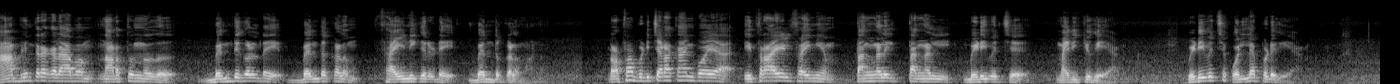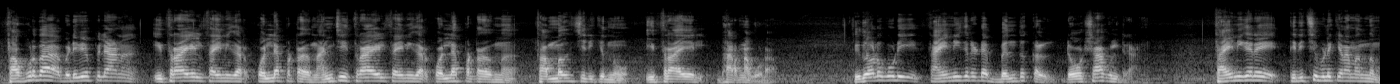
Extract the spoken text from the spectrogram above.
ആഭ്യന്തര കലാപം നടത്തുന്നത് ബന്ധുക്കളുടെ ബന്ധുക്കളും സൈനികരുടെ ബന്ധുക്കളുമാണ്. റഫ പിടിച്ചടക്കാൻ പോയ ഇസ്രായേൽ സൈന്യം തങ്ങളിൽ തങ്ങളിൽ വെടിവെച്ച് മരിക്കുകയാണ്. വെടിവെച്ച് കൊല്ലപ്പെടുകയാണ്. സൗഹൃദ വെടിവയ്പ്പിലാണ് ഇസ്രായേൽ സൈനികർ കൊല്ലപ്പെട്ടതെന്ന് അഞ്ച് ഇസ്രായേൽ സൈനികർ കൊല്ലപ്പെട്ടതെന്ന് സമ്മതിച്ചിരിക്കുന്നു ഇസ്രായേൽ ഭരണകൂടം. ഇതോടുകൂടി സൈനികരുടെ ബന്ധുക്കൾ രോഷാകുലരാണ്. സൈനികരെ തിരിച്ചു വിളിക്കണമെന്നും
